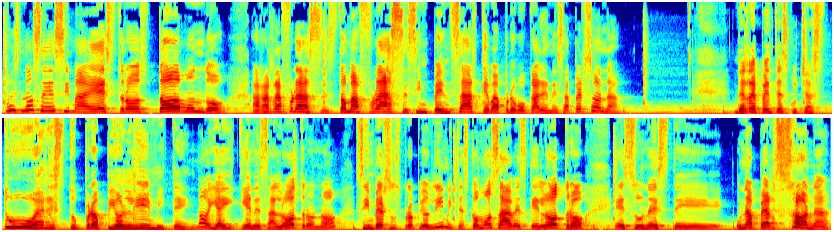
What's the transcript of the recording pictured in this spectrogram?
pues no sé si maestros, todo mundo agarra frases, toma frases sin pensar qué va a provocar en esa persona de repente escuchas, tú eres tu propio límite, ¿no? Y ahí tienes al otro, ¿no? Sin ver sus propios límites. ¿Cómo sabes que el otro es un, este, una persona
